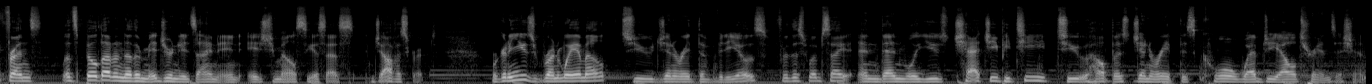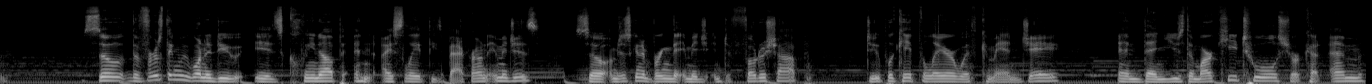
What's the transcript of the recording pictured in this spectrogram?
friends, let's build out another Midjourney design in HTML, CSS, and JavaScript. We're going to use Runway ML to generate the videos for this website, and then we'll use ChatGPT to help us generate this cool WebGL transition. So the first thing we want to do is clean up and isolate these background images. So I'm just going to bring the image into Photoshop, duplicate the layer with Command J, and then use the marquee tool, shortcut M,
